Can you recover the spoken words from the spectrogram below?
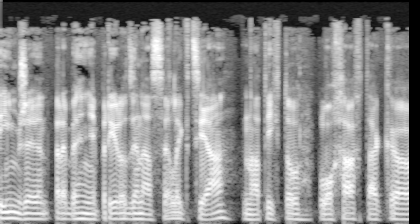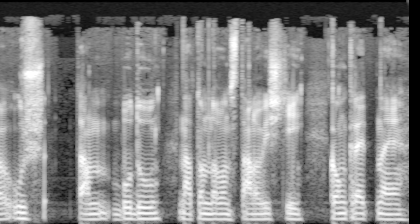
tým, že prebehne prirodzená selekcia na týchto plochách, tak e, už tam budú na tom novom stanovišti konkrétne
